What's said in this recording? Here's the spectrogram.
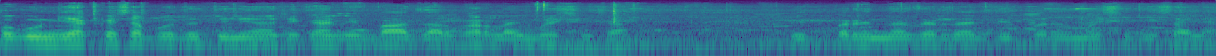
बघून घ्या कशा पद्धतीने या ठिकाणी बाजार भरलाय म्हशीचा. इथपर्यंत नजर जाईल तिथपर्यंत म्हशी दिसाल्या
